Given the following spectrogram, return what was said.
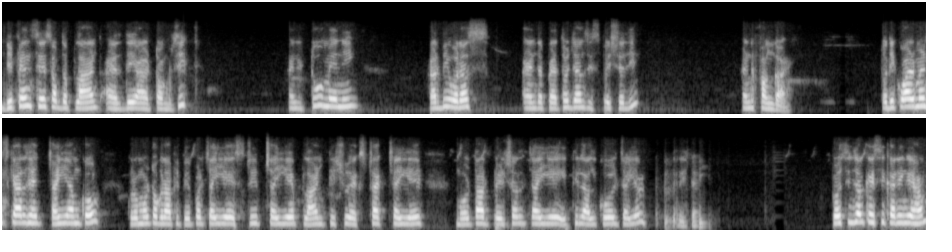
defenses of the plant as they are toxic and too many herbivorous and the pathogens especially and fungi. तो रिक्वायरमेंट्स क्या चाहिए हमको क्रोमोटोग्राफी पेपर चाहिए स्ट्रिप चाहिए प्लांट टिश्यू एक्सट्रैक्ट चाहिए मोटार प्रेशर चाहिए इथिल अल्कोहल चाहिए और चाहिए Procedure कैसे करेंगे हम?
